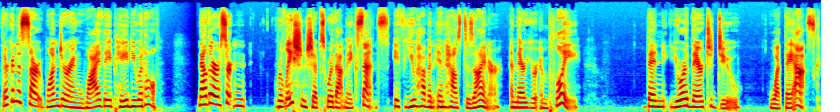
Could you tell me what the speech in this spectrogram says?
they're going to start wondering why they paid you at all. Now, there are certain relationships where that makes sense. If you have an in house designer and they're your employee, then you're there to do what they ask.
